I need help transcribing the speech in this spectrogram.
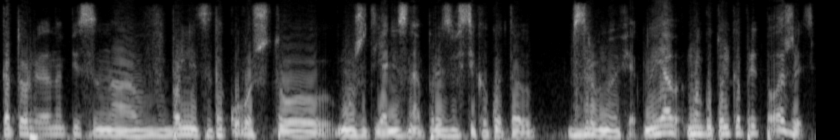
которая написана в больнице такого, что может, я не знаю, произвести какой-то взрывной эффект. Но я могу только предположить.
